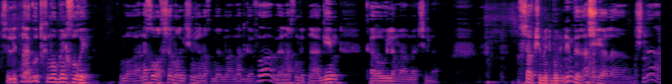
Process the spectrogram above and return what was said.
של התנהגות כמו בן חורין. כלומר, אנחנו עכשיו מרגישים שאנחנו במעמד גבוה, ואנחנו מתנהגים כראוי למעמד שלנו. עכשיו, כשמתבוננים ברש"י על המשנה,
